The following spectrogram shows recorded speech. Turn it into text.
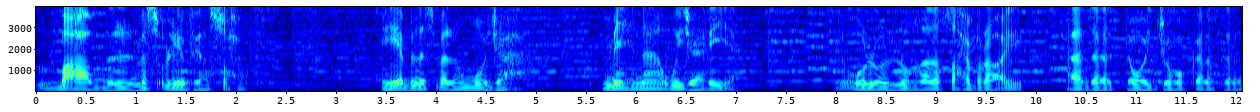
بعض المسؤولين في هالصحف هي بالنسبة لهم وجهة مهنة وجاهية. يقولوا إنه هذا صاحب رأي هذا التوجه وكذا كذا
